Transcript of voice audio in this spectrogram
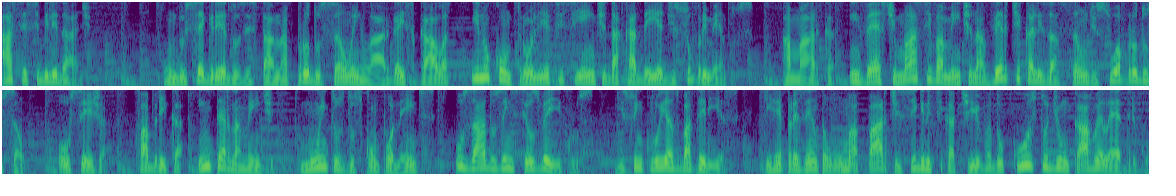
acessibilidade? Um dos segredos está na produção em larga escala e no controle eficiente da cadeia de suprimentos. A marca investe massivamente na verticalização de sua produção, ou seja, fabrica internamente muitos dos componentes usados em seus veículos. Isso inclui as baterias, que representam uma parte significativa do custo de um carro elétrico.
